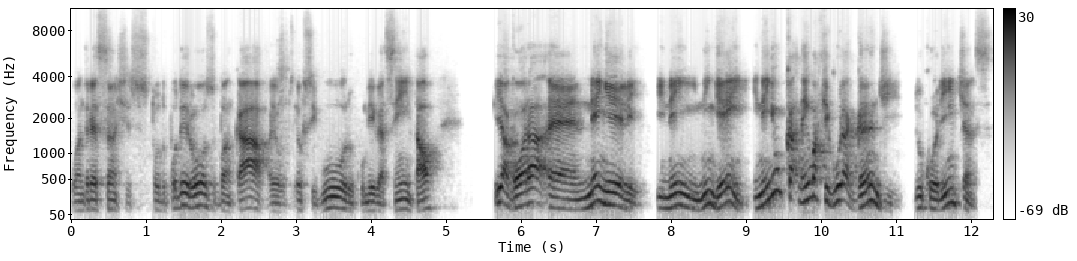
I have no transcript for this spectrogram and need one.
o André Sanches, todo poderoso, bancava, eu, eu seguro, comigo assim e tal. E agora, é, nem ele e nem ninguém, e nenhum, nenhuma figura grande do Corinthians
